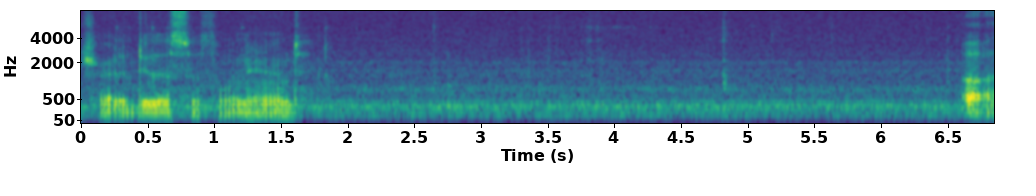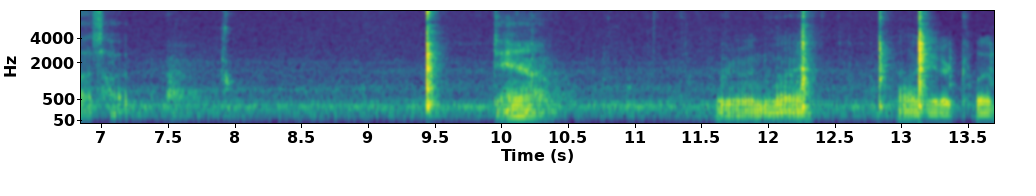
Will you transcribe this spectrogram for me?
try to do this with one hand. Oh, that's hot. Damn. Ruined my alligator clip.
